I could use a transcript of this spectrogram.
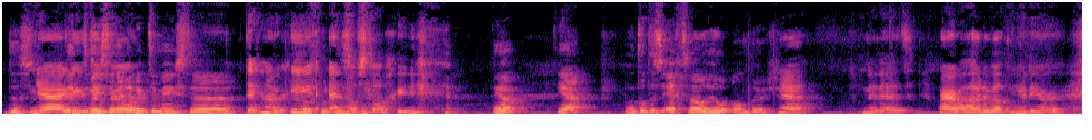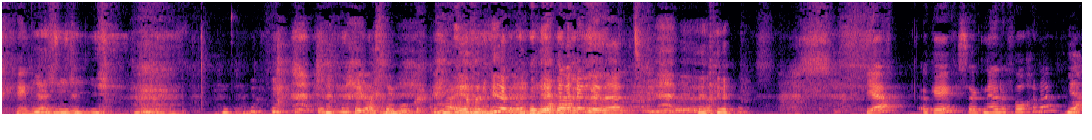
Dus Ja, ik denk tenminste, daar heb ik de meeste... Technologie en nostalgie. Ja, ja. Want dat is echt wel heel anders. ja, inderdaad. Maar we houden wel van jullie, hoor. Generatie. Helaas geen mok. Maar heel veel ja, inderdaad. Ja? Oké, zal ik naar de volgende? Ja.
